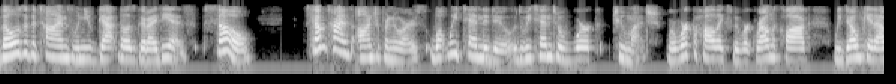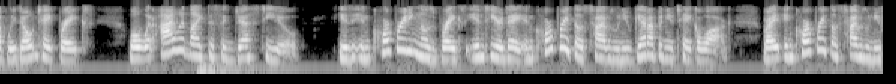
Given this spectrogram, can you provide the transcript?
Those are the times when you get those good ideas. So sometimes entrepreneurs, what we tend to do is we tend to work too much. We're workaholics. We work round the clock. We don't get up. We don't take breaks. Well, what I would like to suggest to you is incorporating those breaks into your day. Incorporate those times when you get up and you take a walk right? Incorporate those times when you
